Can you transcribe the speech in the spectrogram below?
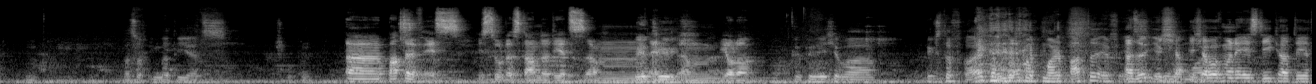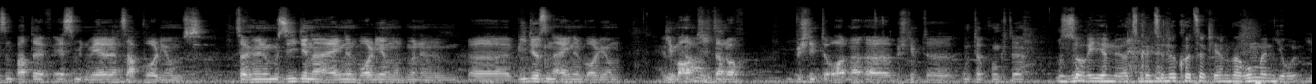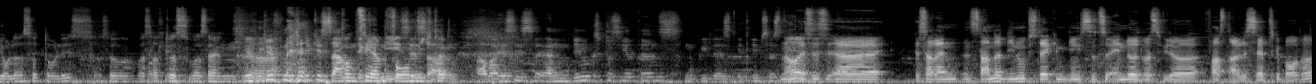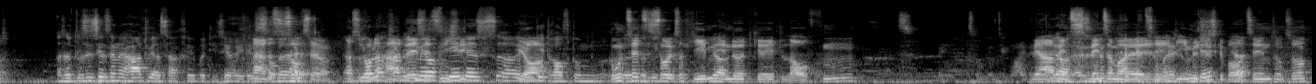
Was auch immer die jetzt schlucken. Äh, ButterFS ist so der Standard jetzt am ähm, ähm, Yola. Da bin ich aber höchster Freude. Endlich kommt mal ButterFS. Also ich, ich habe auf meiner SD-Karte jetzt ein ButterFS mit mehreren Subvolumes. Jetzt habe ich meine Musik in einer eigenen Volume und meine äh, Videos in einem eigenen Volume. Die mounte ich dann auch bestimmte Ordner, äh, bestimmte Unterpunkte. Sorry, ihr Nerds, könnt ihr nur kurz erklären, warum ein Yola so toll ist? Also, was hat das, was ein Wir äh, dürfen nicht die gesamte Konzernphone Genese nicht sagen, aber es ist ein Linux-basiertes mobiles Betriebssystem. No, es ist, äh, es hat ein, ein Standard Linux-Stack im Gegensatz zu Android, was wieder fast alles selbst gebaut hat. Also das ist jetzt eine Hardware-Sache, über die Sie reden. Nein, das ist Software. Also Yola kann ich mir auf jedes äh, ja. Handy drauf tun. äh, Grundsätzlich ich soll es auf jedem Ja. Android-Gerät laufen. Wenn zukünftig mal Ja, Ja. wenn es einmal die, die Images okay, gebaut ja. sind und so.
